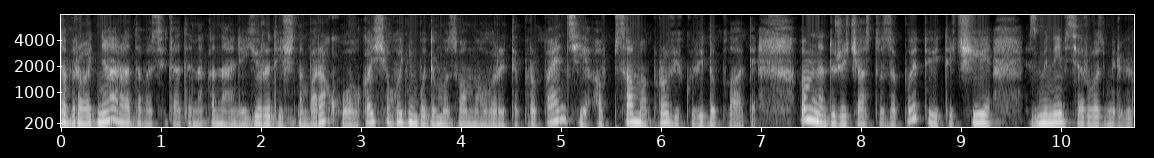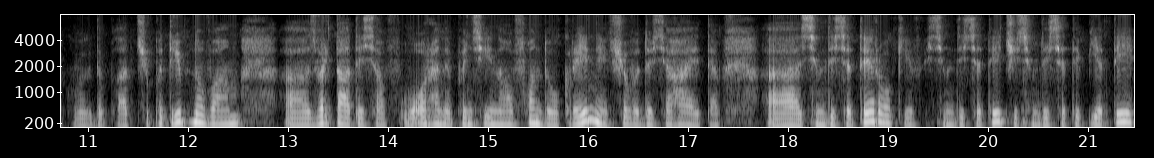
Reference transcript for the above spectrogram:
Доброго дня, рада вас вітати на каналі Юридична Барахолка. Сьогодні будемо з вами говорити про пенсії, а саме про вікові доплати. Ви мене дуже часто запитуєте, чи змінився розмір вікових доплат, чи потрібно вам е, звертатися в органи Пенсійного фонду України, якщо ви досягаєте е, 70 років, 70 чи 75, е,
